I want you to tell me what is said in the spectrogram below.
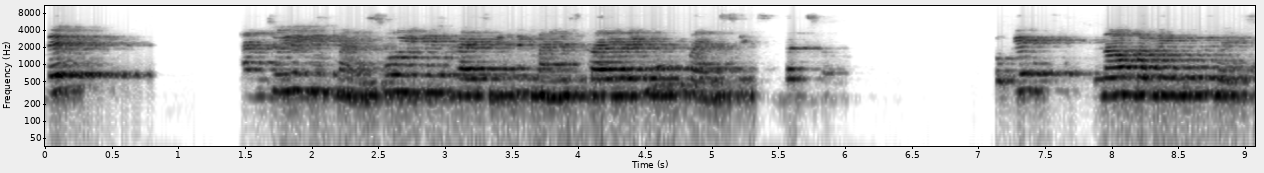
then Actually, it is minus. So it is lies between minus 5 and minus 6. That's all. Okay. Now coming to the next.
